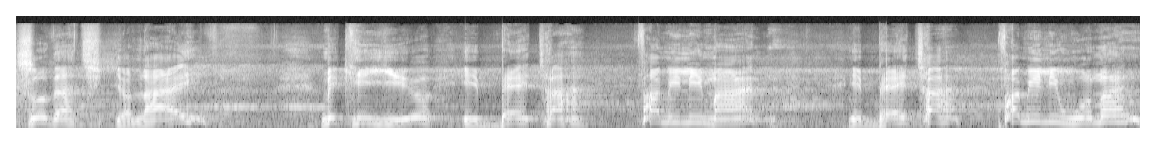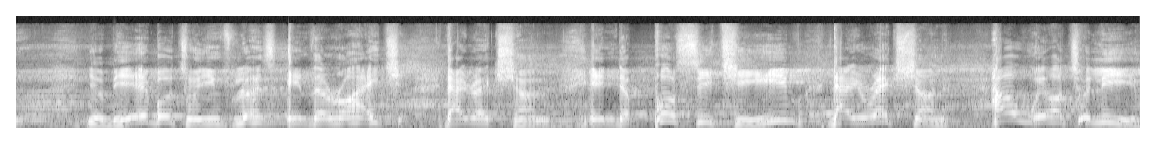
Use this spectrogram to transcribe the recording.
so that your life making you a better family man, a better family woman, you'll be able to influence in the right direction, in the positive direction, how we ought to live.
